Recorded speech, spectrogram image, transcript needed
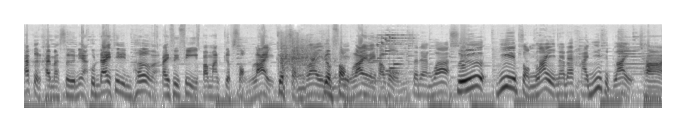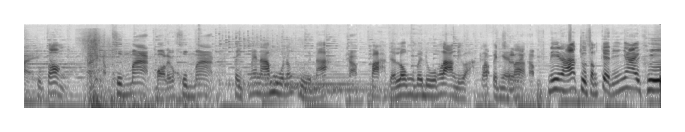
ถ้าเกิดใครมาซื้อเนี่ยคุณได้ที่ดินเพิ่มอะไปฟรีๆประมาณเกือบ2ไร่เกือบ2ไร่เกือบลยนะพี่2ไร่เลยครับผมแสดงว่าซื้อ 22 ไร่ในราคา 20 ไร่ ใช่ถูกต้อง ใช่ครับ คุ้มมากบอกเลยว่าคุ้มมาก ติดแม่น้ำมูลทั้งผืนนะครับ ไปเดี๋ยวลงไปดูข้างล่างดีกว่าครับว่าเป็นไงเชิญบ้างเลยครับ นี่นะฮะจุดสังเกตง่ายๆคือ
